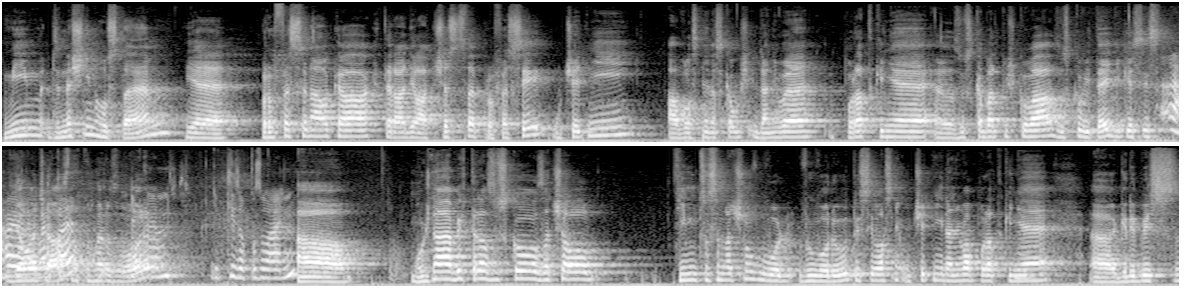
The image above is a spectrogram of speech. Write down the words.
Mým dnešním hostem je profesionálka, která dělá čest své profesi, účetní a vlastně dneska už i daňové poradkyně eh, Zuzka Bartušková. Zuzko, vítej, díky, že jsi udělala čas na tenhle rozhovor. Děkujem. Díky za pozvání. A možná bych teda, Zuzko, začal tím, co jsem načnul v úvodu. Ty jsi vlastně účetní daňová poradkyně. Hmm. Kdybys eh,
